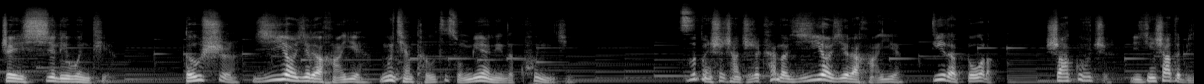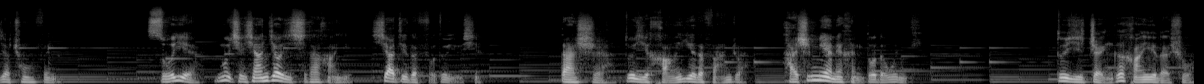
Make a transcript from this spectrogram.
这一系列问题，都是医药医疗行业目前投资所面临的困境。资本市场只是看到医药医疗行业跌得多了，杀估值已经杀得比较充分了，所以目前相较于其他行业下跌的幅度有限。但是对于行业的反转，还是面临很多的问题。对于整个行业来说，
